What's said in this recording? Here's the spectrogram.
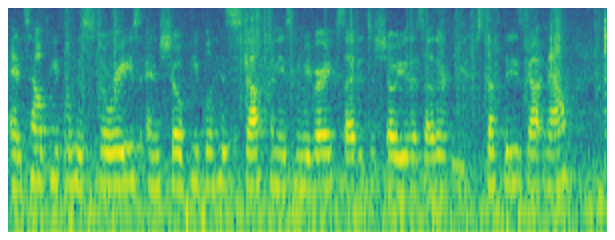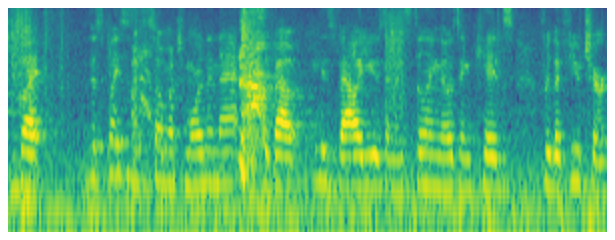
and tell people his stories and show people his stuff. And he's going to be very excited to show you this other stuff that he's got now. But this place is so much more than that. It's about his values and instilling those in kids for the future.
